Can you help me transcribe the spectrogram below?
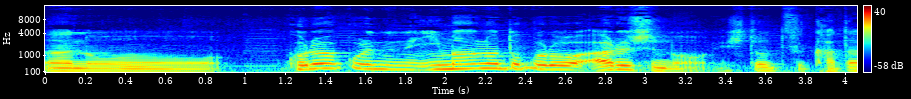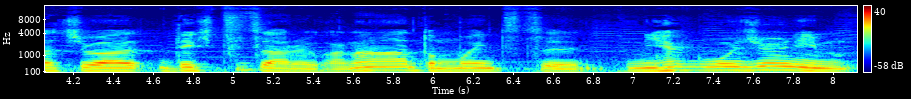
あのこれはこれでね今のところある種の一つ形はできつつあるかなと思いつつ250人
